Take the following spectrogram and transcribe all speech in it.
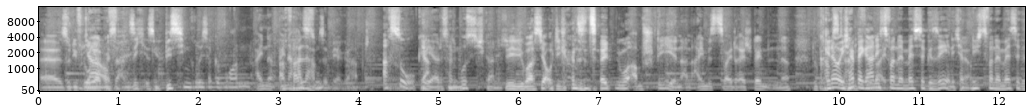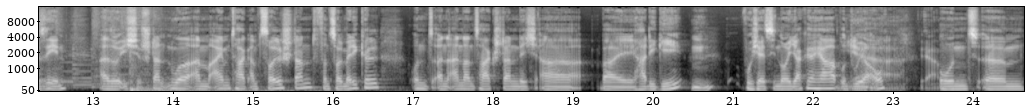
Äh, so die Florianmesse ja, an sich ist ein bisschen größer geworden. Eine, eine Halle haben sie mehr gehabt. Ach so, okay, ja, ja das mhm. wusste ich gar nicht. Nee, du warst ja auch die ganze Zeit nur am Stehen an ein bis zwei, drei Ständen. Ne? genau, ich habe ja gar nichts von der Messe gesehen. Ich habe ja. nichts von der Messe gesehen. Also ich stand nur am einem Tag am Zollstand von Zoll Medical und an einem anderen Tag stand ich äh, bei HDG, mhm. wo ich ja jetzt die neue Jacke her habe und yeah. du ja auch. Ja. Und ähm,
